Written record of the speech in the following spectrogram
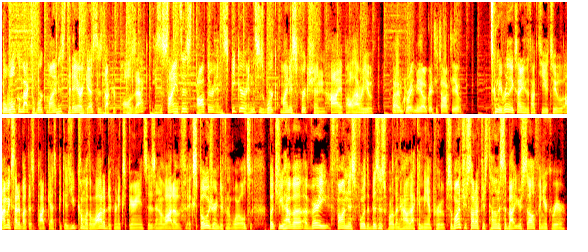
Well, welcome back to Work Minus. Today, our guest is Dr. Paul Zak. He's a scientist, author, and speaker, and this is Work Minus Friction. Hi, Paul. How are you? I'm great, Neil. Great to talk to you. It's going to be really exciting to talk to you too. I'm excited about this podcast because you come with a lot of different experiences and a lot of exposure in different worlds, but you have a, a very fondness for the business world and how that can be improved. So, why don't you start off just telling us about yourself and your career?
